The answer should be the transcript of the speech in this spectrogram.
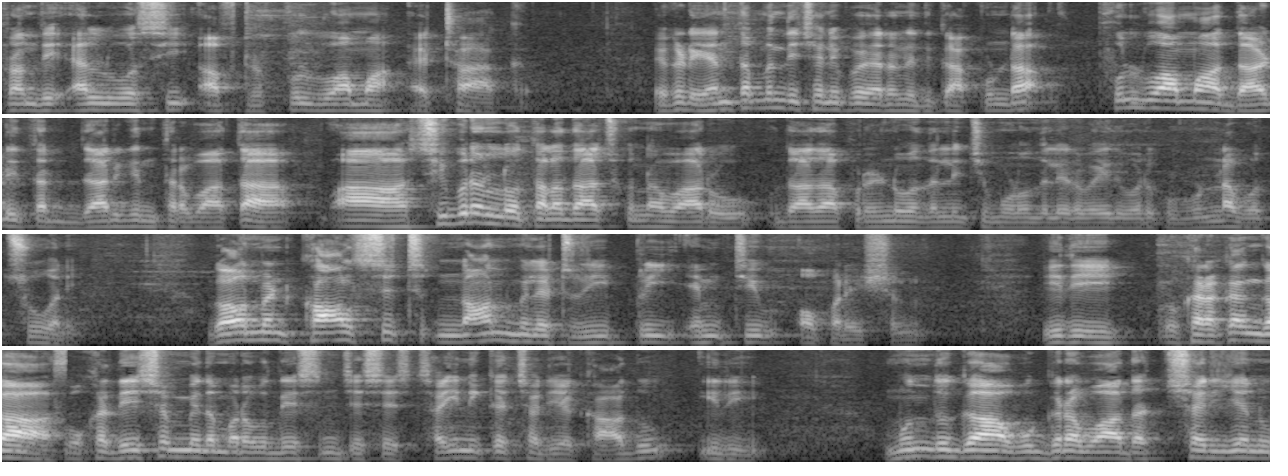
from the LOC after Pulwama attack ఇక్కడ ఎంతమంది చనిపోయారనేది కాకుండా పుల్వామా దాడి త జరిగిన తర్వాత ఆ శిబిరంలో తలదాచుకున్న వారు దాదాపు రెండు వందల నుంచి మూడు వందల ఇరవై ఐదు వరకు ఉండవచ్చు అని. Government calls it non military preemptive operation ఇది ఒక రకంగా ఒక దేశం మీద మరొక దేశం చేసే సైనిక చర్య కాదు. ఇది ముందుగా ఉగ్రవాద చర్యను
